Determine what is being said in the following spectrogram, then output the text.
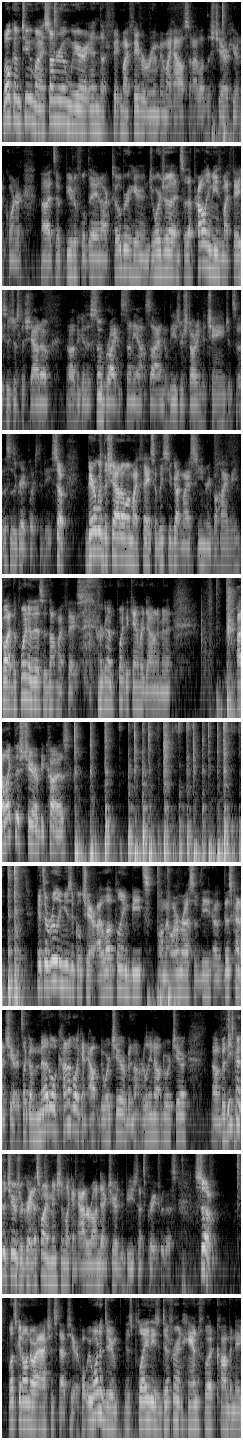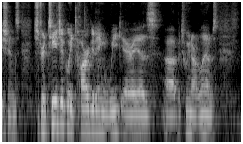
Welcome to my sunroom. We are in the my favorite room in my house, and I love this chair here in the corner. Uh, it's a beautiful day in October here in Georgia, and so that probably means my face is just a shadow uh, because it's so bright and sunny outside, and the leaves are starting to change, and so this is a great place to be. So bear with the shadow on my face. At least you've got nice scenery behind me. But the point of this is not my face. We're gonna point the camera down in a minute. I like this chair because It's a really musical chair. I love playing beats on the armrest of the of this kind of chair. It's like a metal, kind of like an outdoor chair, but not really an outdoor chair. Um, but these kinds of chairs are great. That's why I mentioned like an Adirondack chair at the beach. That's great for this. So let's get on to our action steps here. What we want to do is play these different hand-foot combinations, strategically targeting weak areas uh, between our limbs.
